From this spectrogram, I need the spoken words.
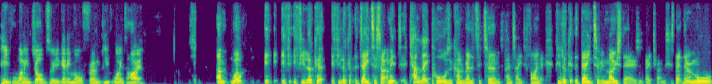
people wanting jobs, or are you getting more from people wanting to hire? Um, well, if if you look at if you look at the data, so I mean, candidate pool is a kind of relative term. It depends how you define it. If you look at the data in most areas of data analysis, there, there are more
